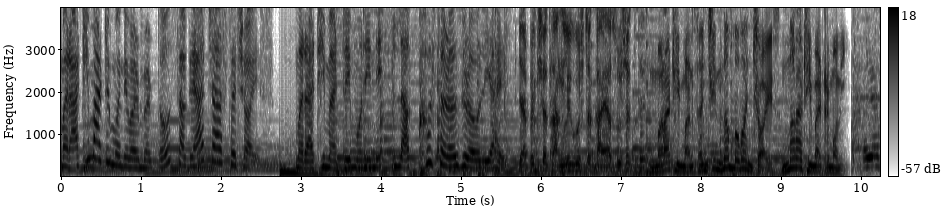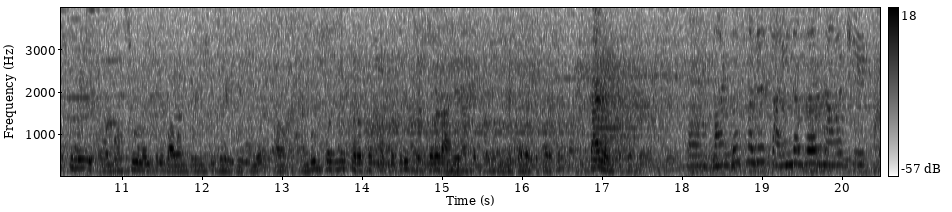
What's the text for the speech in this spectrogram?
मराठी मॅट्रिमोनीवर मिळतो सगळ्यात जास्त चॉईस मराठी मॅट्रिमोनीने लाखो स्थळं जुळवली आहेत. यापेक्षा चांगली गोष्ट काय असू शकते? मराठी माणसांची number one choice Marathi matrimony तुम्ही अ, महसूल मंत्री बावनकुळेंची भेट घेतली खरं तर तरी प्रकरण आहे असं काय म्हणतं? भांडूपमध्ये साईनगर नावाची एक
